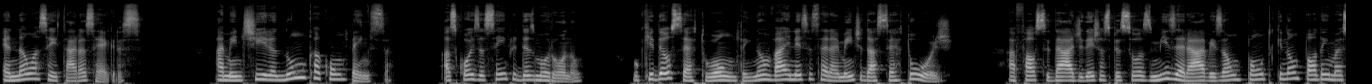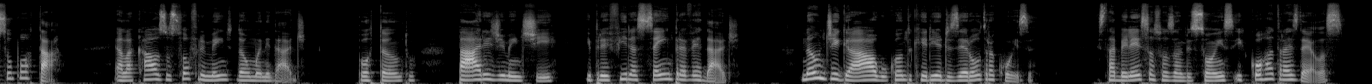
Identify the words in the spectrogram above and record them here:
é não aceitar as regras. A mentira nunca compensa. As coisas sempre desmoronam. O que deu certo ontem não vai necessariamente dar certo hoje. A falsidade deixa as pessoas miseráveis a um ponto que não podem mais suportar. Ela causa o sofrimento da humanidade. Portanto, pare de mentir e prefira sempre a verdade. Não diga algo quando queria dizer outra coisa. Estabeleça suas ambições e corra atrás delas.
